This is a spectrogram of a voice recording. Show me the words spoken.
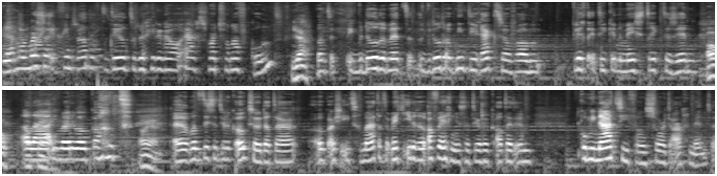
Ja, maar Marcel, ik vind wel dat de deontologie er nou wel erg zwart vanaf komt. Ja. Want het, ik, bedoelde met, ik bedoelde ook niet direct zo van plichtethiek in de meest strikte zin. Oh, à la. Immanuel Kant. Oh ja. Eh, want het is natuurlijk ook zo dat er, ook als je iets gematigd hebt, weet je, iedere afweging is natuurlijk altijd een combinatie van soorten argumenten.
